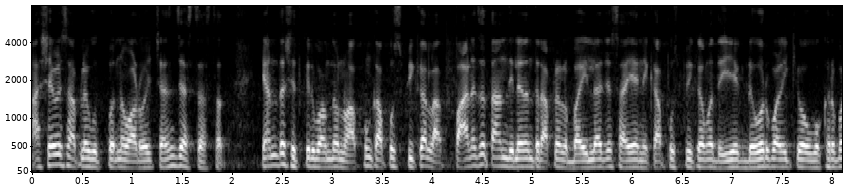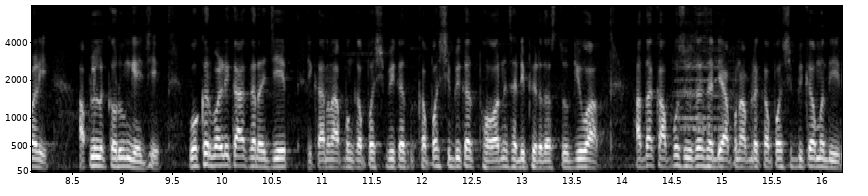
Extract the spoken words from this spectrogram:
अशा वेळेस आपल्या उत्पन्न वाढवायचे चान्स जास्त असतात. यानंतर शेतकरी बांधवांनो आपण कापूस पिकाला पाण्याचा ताण दिल्यानंतर आपल्याला बैलाच्या साह्याने कापूस पिकामध्ये एक डवरपाळी किंवा वखरपाळी आपल्याला करून घ्यायची. वखरपाळी का करायची? कारण आपण कपाशी पिकात कपाशी पिकात फवारणीसाठी फिरत असतो किंवा आता कापूस विकण्यासाठी आपण आपल्या कपाशी पिकामध्ये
